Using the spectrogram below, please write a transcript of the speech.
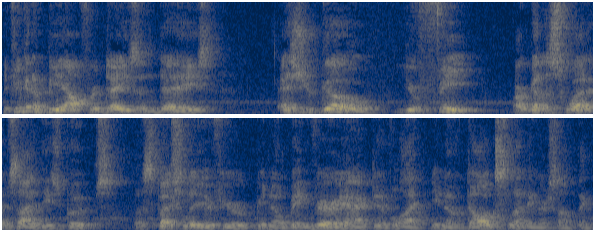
if you're going to be out for days and days, as you go, your feet are going to sweat inside these boots, especially if you're, you know, being very active like, you know, dog sledding or something.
